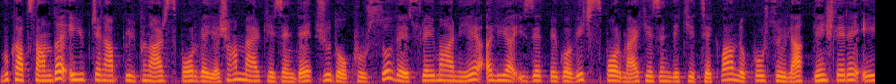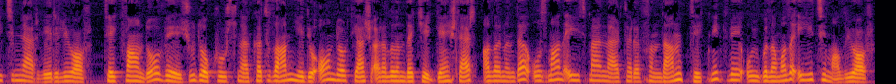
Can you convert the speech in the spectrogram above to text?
Bu kapsamda Eyüp Cenap Gülpınar Spor ve Yaşam Merkezi'nde judo kursu ve Süleymaniye Aliya İzzet Begoviç Spor Merkezi'ndeki tekvando kursuyla gençlere eğitimler veriliyor. Tekvando ve judo kursuna katılan 7-14 yaş aralığındaki gençler alanında uzman eğitmenler tarafından teknik ve uygulamalı eğitim alıyor.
